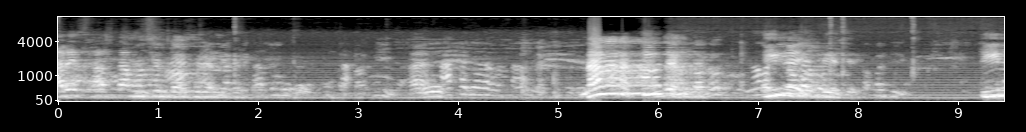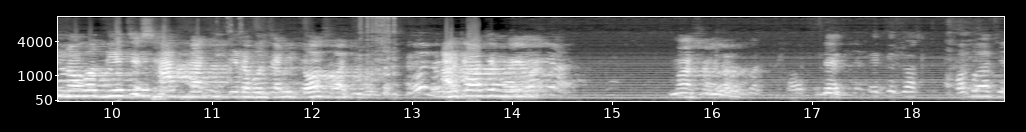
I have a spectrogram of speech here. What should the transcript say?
আরে সাতটা হোসেন হ্যাঁ। না না না তিনটা তিন নগদ দিয়েছে। তিন নগদ দিয়েছে সাত বাকি যেটা বলছে আমি দশ বাকি বলছি। আর কেউ আছেন ভাই আমার? মাশাআল্লাহ। দেন কত আছে?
